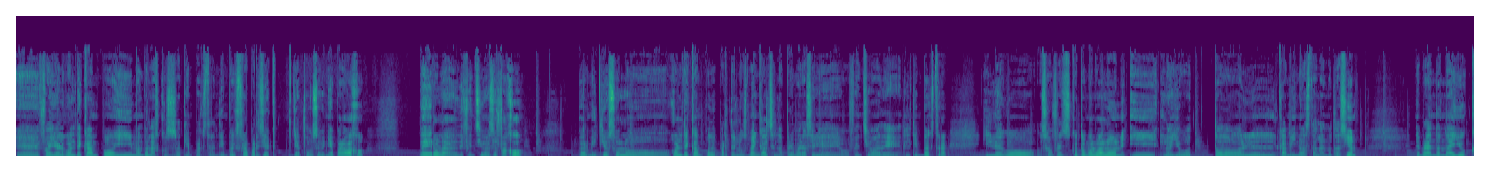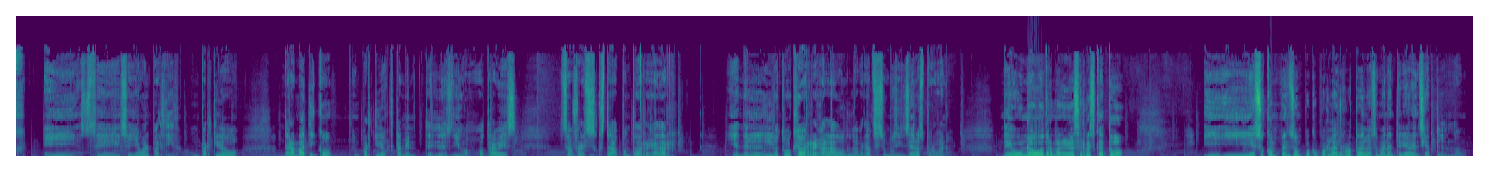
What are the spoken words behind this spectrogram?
Eh, falló el gol de campo y mandó las cosas a tiempo extra. En tiempo extra parecía que ya todo se venía para abajo. Pero la defensiva se fajó. Permitió solo gol de campo de parte de los Bengals en la primera serie ofensiva del tiempo extra. Y luego San Francisco tomó el balón y lo llevó todo el camino hasta la anotación de Brandon Ayuk y se, llevó al partido. Un partido dramático, un partido que también les digo otra vez, San Francisco estaba a punto de regalar y en el lo tuvo que haber regalado, la verdad, si somos sinceros, pero bueno, de una u otra manera se rescató y, eso compensó un poco por la derrota de la semana anterior en Seattle, ¿no?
